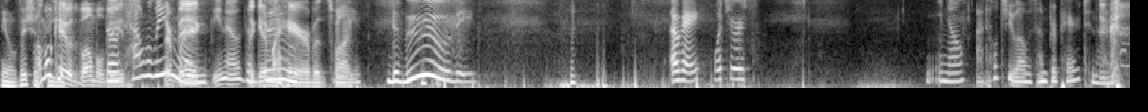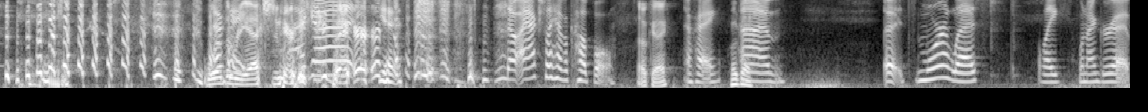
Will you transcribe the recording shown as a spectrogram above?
you know, vicious I'm okay bees. with bumblebees. Those Halloween They're big. ones, you know, the They get in my boo hair, but it's fine. bees. The boobies. okay, what's yours? You know, I told you I was unprepared tonight. We're the Okay. reactionary I got- bear. yes. so I actually have a couple. Okay. Okay. Okay. Um, uh, it's more or less like when I grew up.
